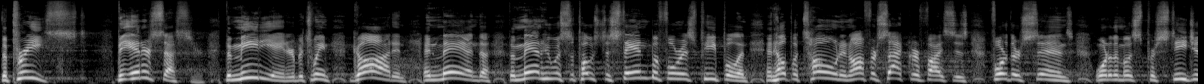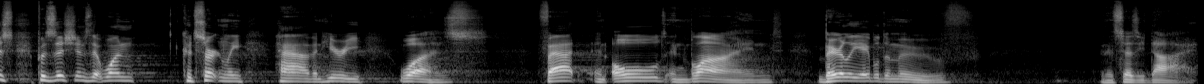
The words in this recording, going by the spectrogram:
the priest, the intercessor, the mediator between God and, and man, the, the man who was supposed to stand before his people and, and help atone and offer sacrifices for their sins, one of the most prestigious positions that one could certainly have. And here he was, fat and old and blind, barely able to move. And it says he died.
